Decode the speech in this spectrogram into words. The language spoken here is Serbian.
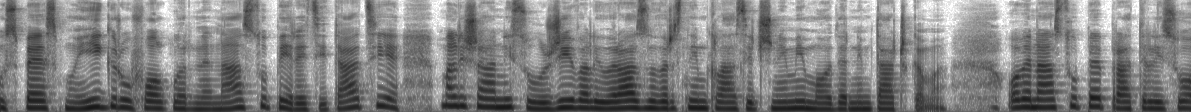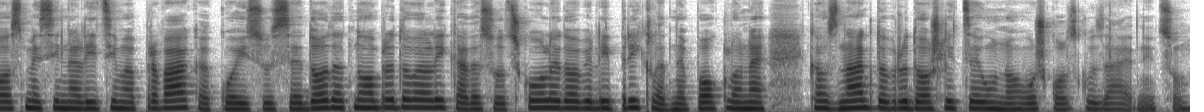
Uz pesmu igru, folklorne nastupe i recitacije, mališani su uživali u raznovrsnim klasičnim i modernim tačkama. Ove nastupe pratili su osmesi na licima prvaka koji su se dodatno obradovali kada su od škole dobili prikladne poklone kao znak dobrodošlice u novu školsku zajednicu.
